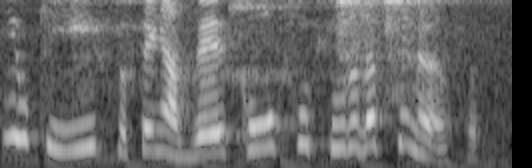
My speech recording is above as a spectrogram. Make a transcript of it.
E o que isso tem a ver com o futuro das finanças?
